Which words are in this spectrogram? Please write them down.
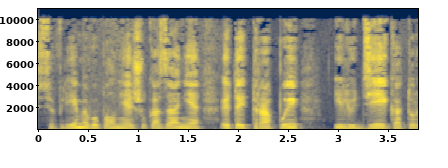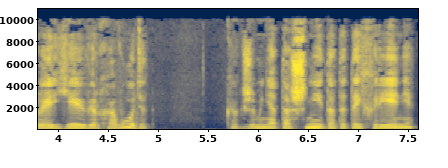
«Все время выполняешь указания этой тропы и людей, которые ею верховодят. Как же меня тошнит от этой хрени!»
